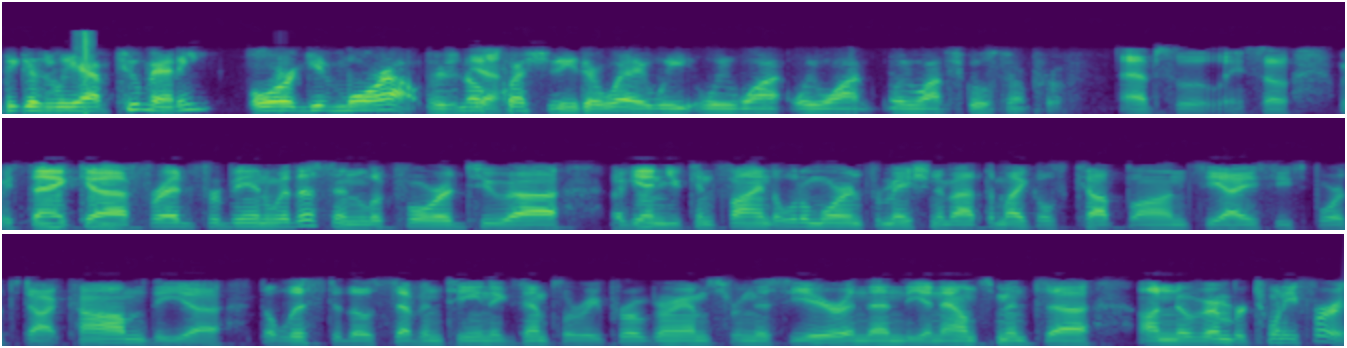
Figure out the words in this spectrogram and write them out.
because we have too many, or give more out. There's no yeah. question either way. We we want we want we want schools to improve. Absolutely. So we thank uh, Fred for being with us and look forward to, uh, again, you can find a little more information about the Michaels Cup on CIACsports.com, the, uh, the list of those 17 exemplary programs from this year, and then the announcement uh, on November 21st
